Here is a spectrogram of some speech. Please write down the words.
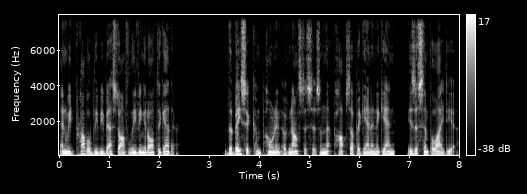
and we'd probably be best off leaving it altogether. The basic component of Gnosticism that pops up again and again is a simple idea.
